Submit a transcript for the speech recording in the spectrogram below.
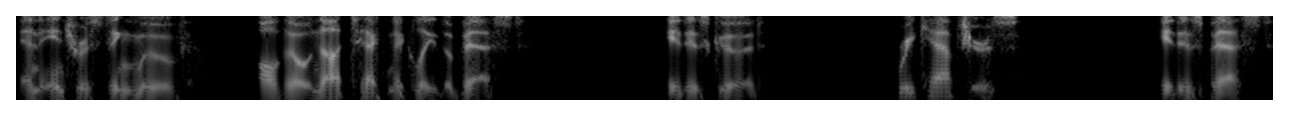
An interesting move, although not technically the best. It is good. Recaptures. It is best.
